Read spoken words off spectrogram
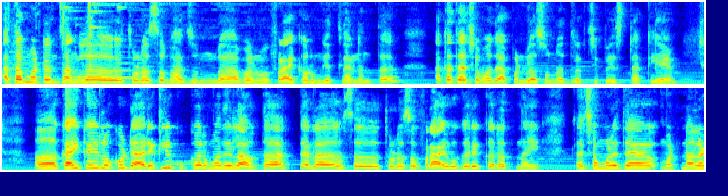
आता मटण चांगलं थोडंसं भाजून आपण फ्राय करून घेतल्यानंतर आता त्याच्यामध्ये आपण लसूण अद्रकची पेस्ट टाकली आहे. काही काही लोक डायरेक्टली कुकरमध्ये लावतात. त्याला असं थोडंसं फ्राय वगैरे करत नाही. त्याच्यामुळे त्या मटणाला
